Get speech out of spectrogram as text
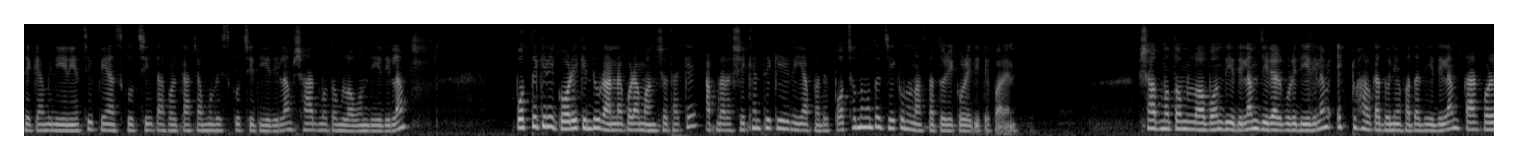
থেকে আমি নিয়ে নিয়েছি পেঁয়াজ কুচি, তারপর কাঁচামরিচ কুচি দিয়ে দিলাম, স্বাদ মতন লবণ দিয়ে দিলাম। প্রত্যেকেরই গড়ে কিন্তু রান্না করা মাংস থাকে, আপনারা সেখান থেকে নিয়ে আপনাদের পছন্দ মতো যে কোনো নাস্তা তৈরি করে দিতে পারেন। স্বাদ মতন লবণ দিয়ে দিলাম, জিরার গুঁড়ি দিয়ে দিলাম, একটু হালকা ধনিয়া পাতা দিয়ে দিলাম, তারপরে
